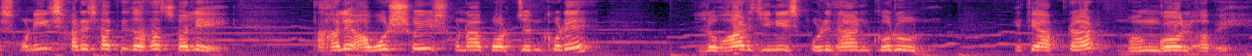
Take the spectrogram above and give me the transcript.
শনির সাড়ে সাতি দশা চলে, তাহলে অবশ্যই সোনা বর্জন করে লোহার জিনিস পরিধান করুন। এতে আপনার মঙ্গল হবে।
